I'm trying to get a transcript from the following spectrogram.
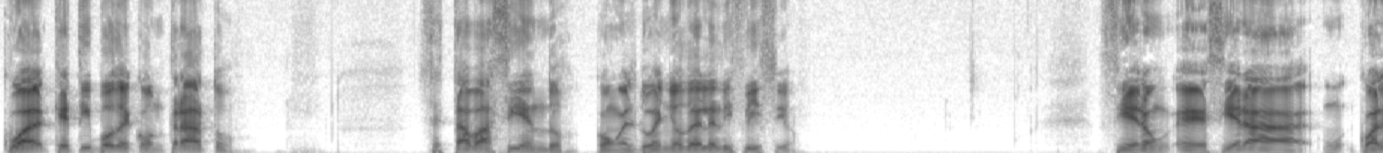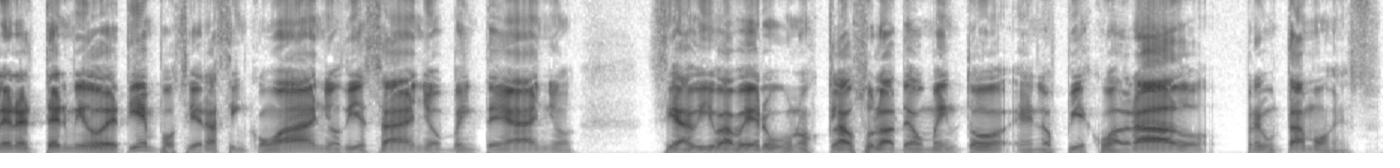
cuál, qué tipo de contrato se estaba haciendo con el dueño del edificio. Si eh, si era, cuál era el término de tiempo, si era cinco años, diez años, veinte años, si había a haber unas cláusulas de aumento en los pies cuadrados. Preguntamos eso.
